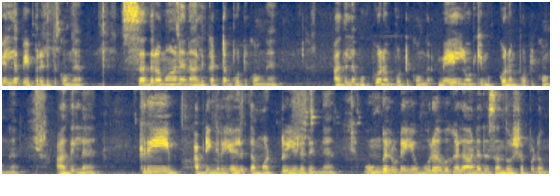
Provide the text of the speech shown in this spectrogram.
வெள்ளை பேப்பர் எடுத்துக்கோங்க. சதுரமான நாலு கட்டம் போட்டுக்கோங்க. அதில் முக்கோணம் போட்டுக்கோங்க. மேல் நோக்கி முக்கோணம் போட்டுக்கோங்க. அதில் க்ரீம் அப்படிங்கிற எழுத்தை மட்டும் எழுதுங்க. உங்களுடைய உறவுகளானது சந்தோஷப்படும்.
